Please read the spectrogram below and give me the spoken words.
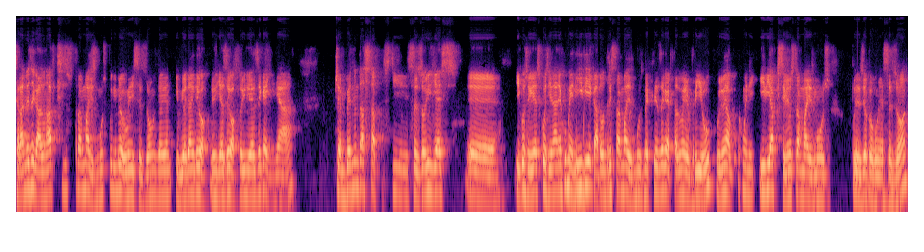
40% αύξηση στους τραυματισμούς που την προηγούμενη σεζόν, η οποία ήταν 2018-2019. Και μπαίνοντας στη σεζόν 2020-2021 έχουμε ήδη 103 τραυματισμούς μέχρι τις 17 του Νοεμβρίου, που έχουμε ήδη αυξημένους τραυματισμούς που τις δύο προηγούμενες σεζόν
